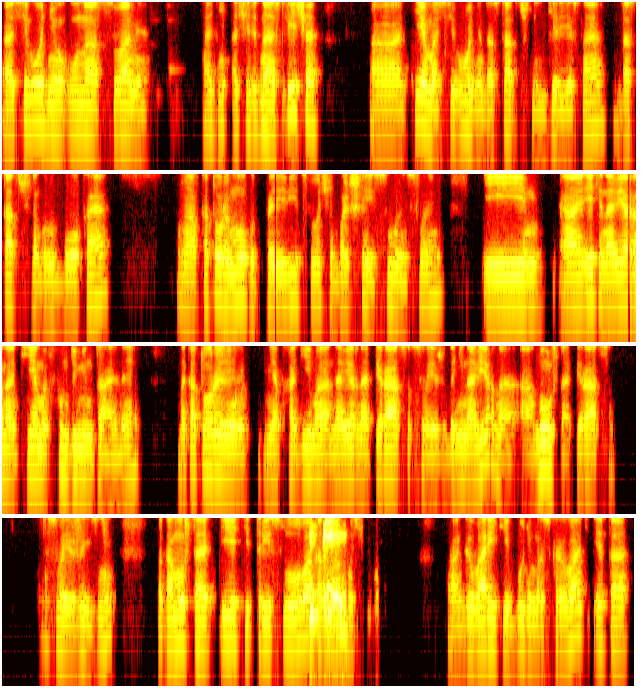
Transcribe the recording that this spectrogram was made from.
А сегодня у нас с вами очередная встреча. А, тема сегодня достаточно интересная, достаточно глубокая, а, в которой могут проявиться очень большие смыслы. И эти, наверное, темы фундаментальные, на которые необходимо, наверное, опираться в своей жизни. Да не наверное, а нужно опираться в своей жизни, потому что эти три слова, которые мы сегодня говорить и будем раскрывать, это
